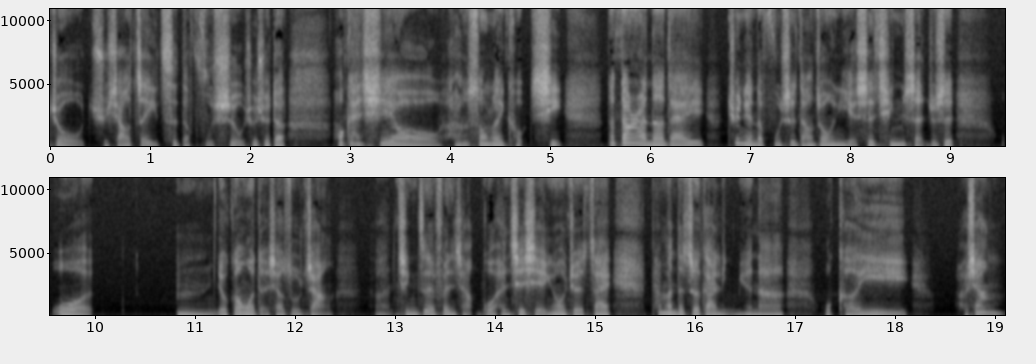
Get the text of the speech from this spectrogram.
就取消这一次的服侍，我就觉得好感谢哦，好像松了一口气。那当然呢，在去年的服侍当中也是清省，就是我嗯有跟我的小组长嗯亲自分享过，很谢谢，因为我觉得在他们的遮盖里面呢，我可以好像。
